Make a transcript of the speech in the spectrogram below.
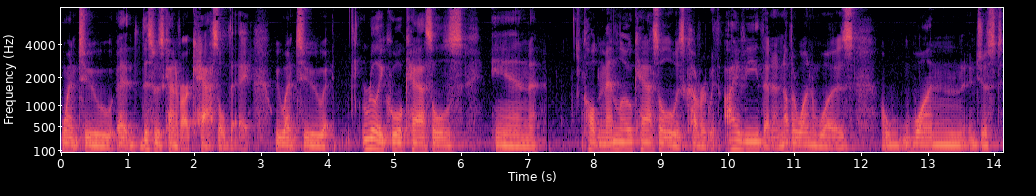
Went to uh, this was kind of our castle day. We went to really cool castles in called Menlo Castle was covered with ivy. Then another one was one just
